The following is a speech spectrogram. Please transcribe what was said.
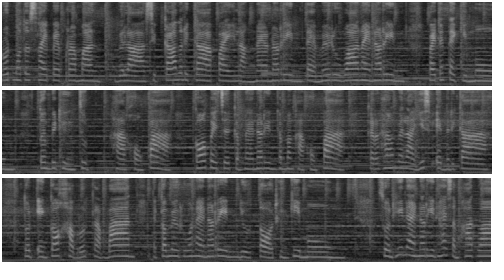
รถมอเตอร์ไซค์ไปประมาณเวลา 19นาฬิกาไปหลังนายนริน แต่ไม่รู้ว่านายนรินไปตั้งแต่กี่โมง ตนไปถึงจุดหาของป่า ก็ไปเจอกับนายนรินกำลังหาของป่า กระทั่งเวลา 21นาฬิกาตนเองก็ขับรถกลับบ้าน แต่ก็ไม่รู้ว่านายนรินอยู่ต่อถึงกี่โมง ส่วนที่นายนรินให้สัมภาษณ์ว่า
